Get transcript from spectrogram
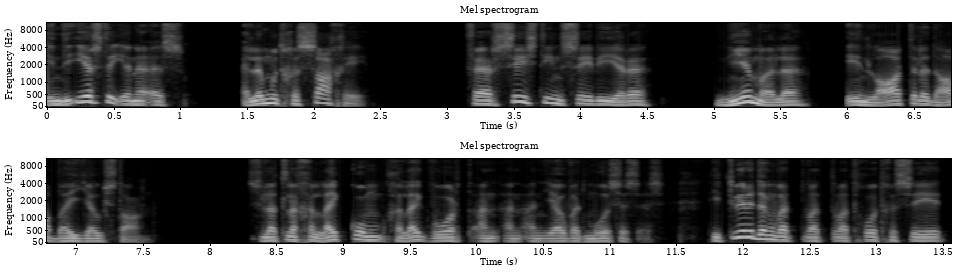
En die eerste ene is hulle moet gesag hê. Vers 16 sê die Here: "Neem hulle en laat hulle daar by jou staan." sodat hulle gelyk kom gelyk word aan aan aan jou wat Moses is. Die tweede ding wat wat wat God gesê het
